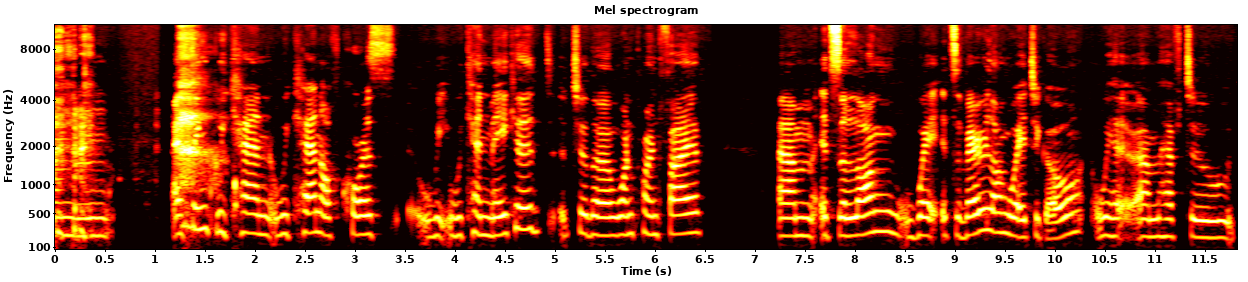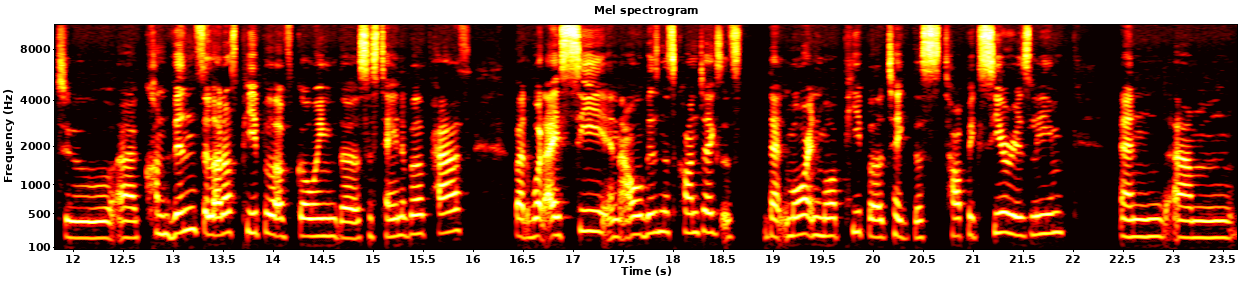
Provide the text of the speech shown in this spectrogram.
Um, I think we can, we can, of course, we, we can make it to the 1.5. Um, it's a long way. It's a very long way to go. We um, have to to uh, convince a lot of people of going the sustainable path. But what I see in our business context is that more and more people take this topic seriously, and um,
